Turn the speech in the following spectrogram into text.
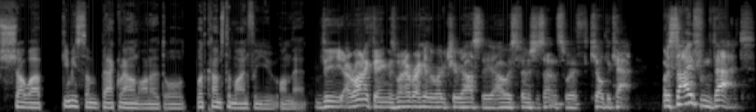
show up? Give me some background on it or what comes to mind for you on that? The ironic thing is, whenever I hear the word curiosity, I always finish a sentence with killed the cat. But aside from that,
